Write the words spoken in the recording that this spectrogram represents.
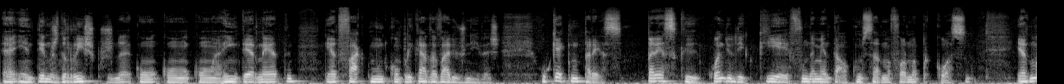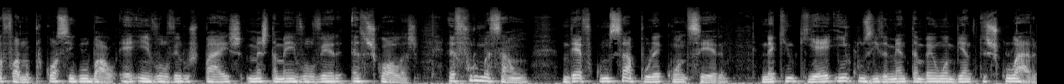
eh, em termos de riscos né, com, com, com a internet, é de facto muito complicado a vários níveis. O que é que me parece? Parece que, quando eu digo que é fundamental começar de uma forma precoce, é de uma forma precoce e global. É envolver os pais, mas também envolver as escolas. A formação deve começar por acontecer naquilo que é, inclusivamente, também o ambiente escolar.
